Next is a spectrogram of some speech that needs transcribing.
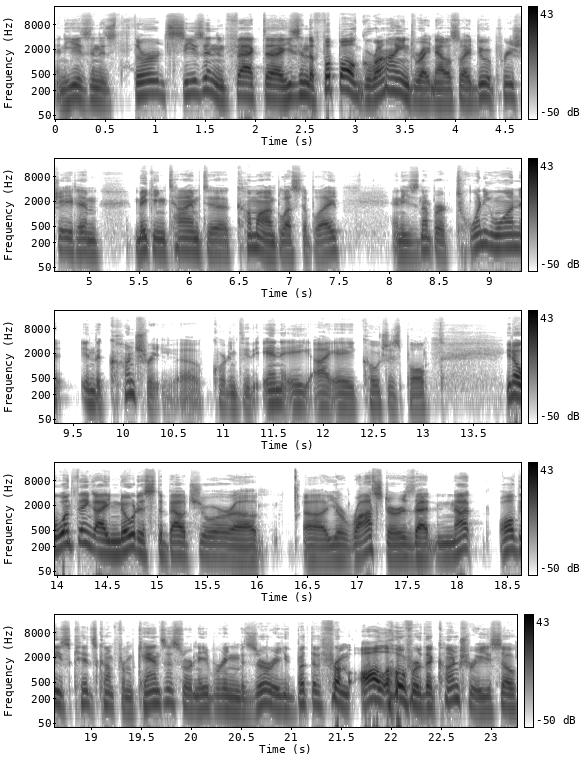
And he is in his third season. In fact, uh, he's in the football grind right now. So I do appreciate him making time to come on Blessed to Play and he's number 21 in the country, uh, according to the NAIA coaches poll. You know, one thing I noticed about your uh, uh, your roster is that not all these kids come from Kansas or neighboring Missouri, but they're from all over the country. So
